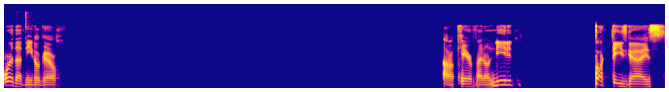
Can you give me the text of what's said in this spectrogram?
Where'd that needle go? I don't care if I don't need it. Fuck these guys.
